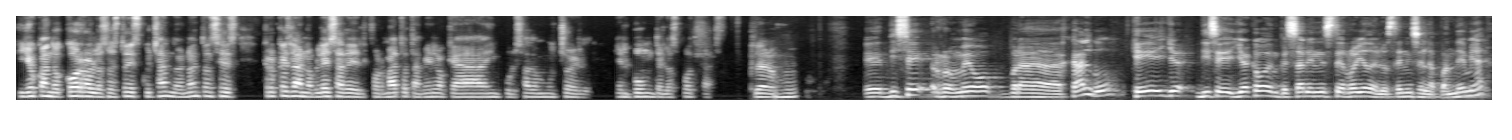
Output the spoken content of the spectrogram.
y yo cuando corro los estoy escuchando, ¿no? Entonces, creo que es la nobleza del formato también lo que ha impulsado mucho el, el boom de los podcasts. Claro. eh, dice Romeo Brajalgo que dice, yo acabo de empezar en este rollo de los tenis en la pandemia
